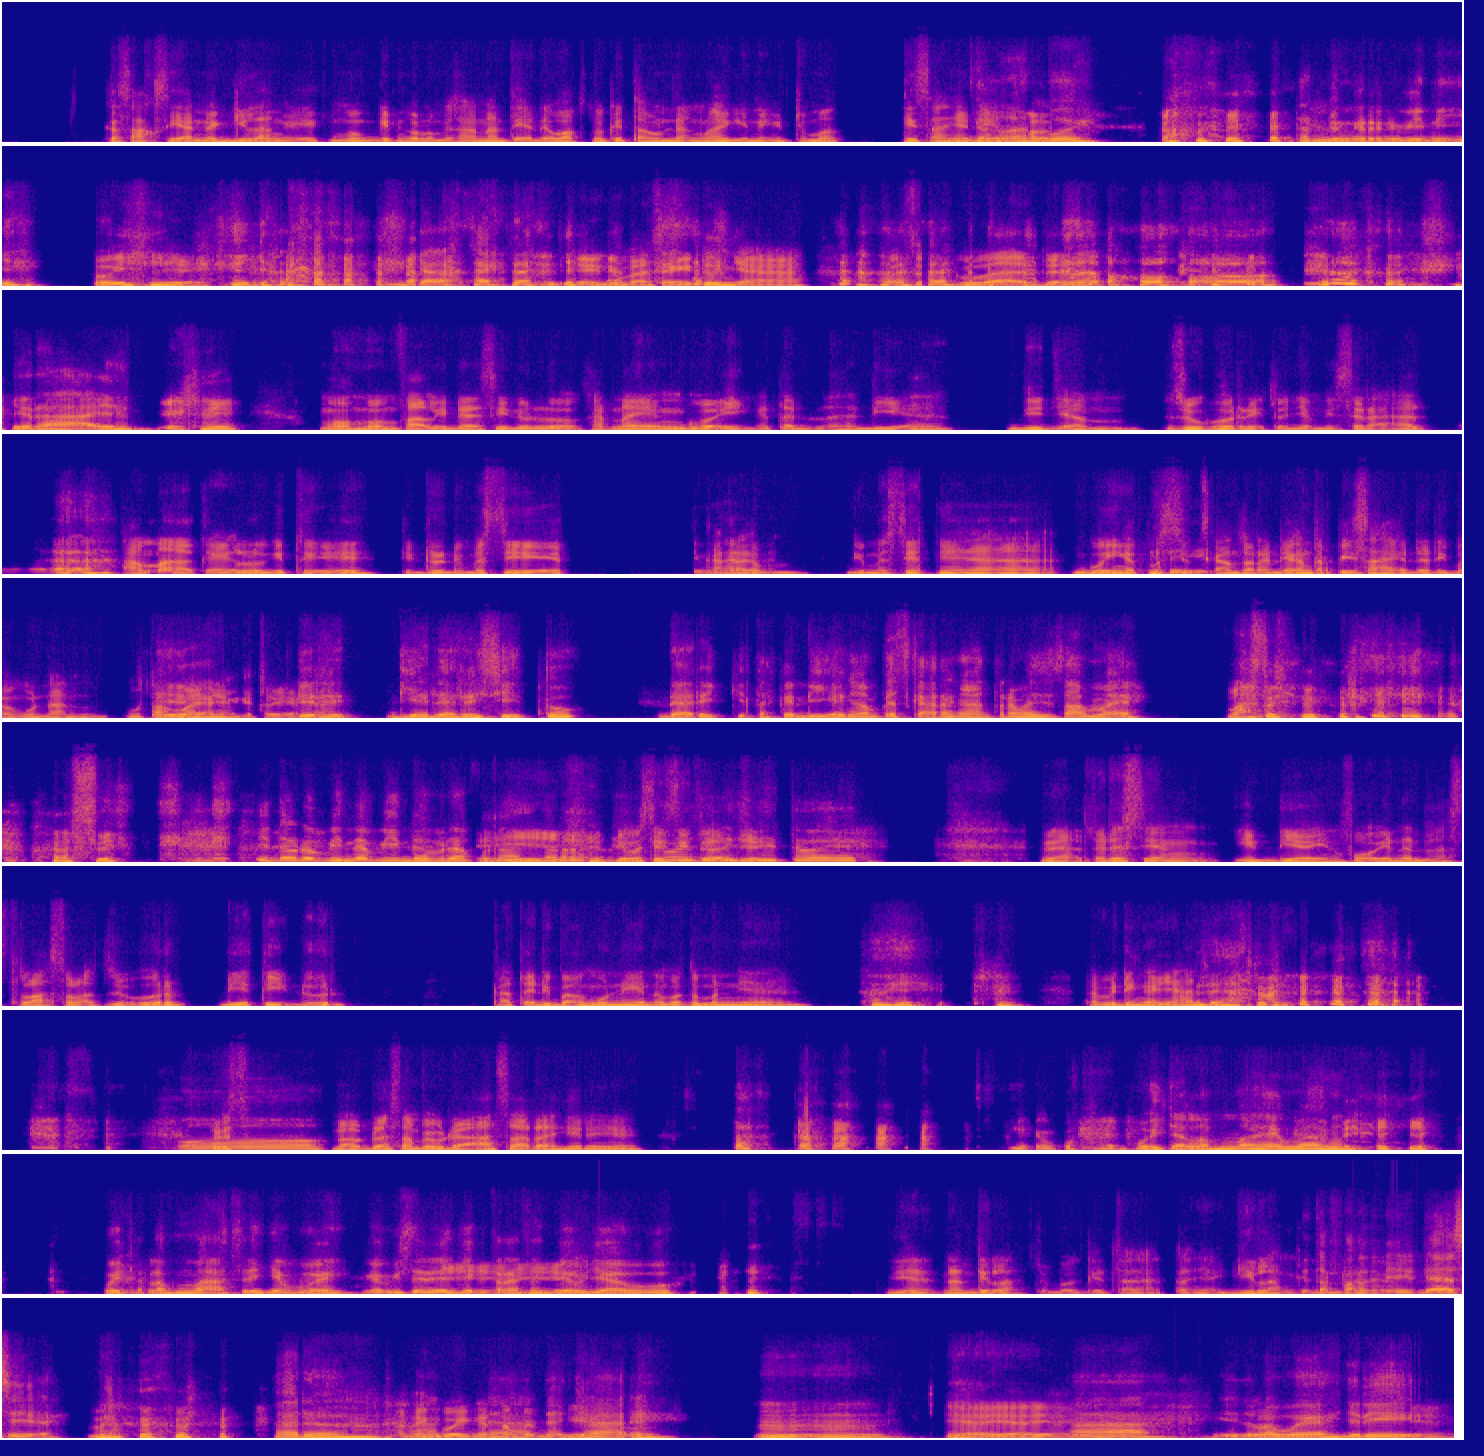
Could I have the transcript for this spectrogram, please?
kesaksiannya Gilang ya. Mungkin kalau misalnya nanti ada waktu kita undang lagi nih. Cuma kisahnya dia jangan kalau- boy ntar dengerin bininya Oh iya, jangan jangan yang dibahas yang itunya. Maksud gue adalah oh. Kirain. Ini mau memvalidasi dulu. Karena yang gue ingat adalah dia di jam zuhur itu jam istirahat sama kayak lu gitu ya tidur di masjid. Karena Gimana? di masjidnya gue ingat masjid Si- kantornya dia kan terpisah ya dari bangunan utamanya gitu ya dia kan? dia dari situ dari kita ke dia sampai sekarang antar masih sama ya masih masih kita udah pindah-pindah berapa iya kantor dia masih di situ Masih di aja situ aja. Nah, terus yang dia infoin adalah setelah sholat zuhur, dia tidur, katanya dibangunin sama temennya. Tapi dia nggak nyadar. Terus- oh, Bablas sampai udah asar akhirnya. bocah lemah emang. Iya. Bocah lemah aslinya boy. Gak bisa diajak Iya, iya. jauh-jauh. Ya, nantilah coba kita tanya Gilang. Kita Bentar. validasi ya. Aduh. Ada yang gue ingat sampai begitu. jae. Mm-mm. Iya, iya, iya. iya. Ah, gitulah boy. Jadi Iya.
